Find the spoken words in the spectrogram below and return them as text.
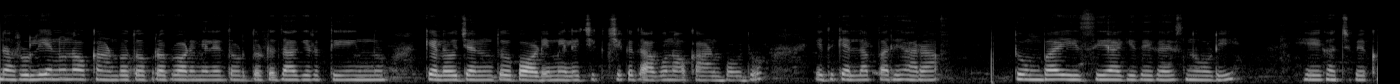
ನರುಲಿಯನ್ನು ನಾವು ಕಾಣ್ಬೋದು. ಒಬ್ರೊಬ್ರು ವಾಡಿ ಮೇಲೆ ದೊಡ್ಡ ದೊಡ್ಡದಾಗಿರುತ್ತೆ. ಇನ್ನು ಕೆಲವು ಜನದ್ದು ಬಾಡಿ ಮೇಲೆ ಚಿಕ್ಕ ಚಿಕ್ಕದಾಗೂ ನಾವು ಕಾಣ್ಬೋದು. ಇದಕ್ಕೆಲ್ಲ ಪರಿಹಾರ ತುಂಬ ಈಸಿಯಾಗಿದೆ ಗೈಸ್ ನೋಡಿ ಹೇಗೆ ಹಚ್ಚಬೇಕು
